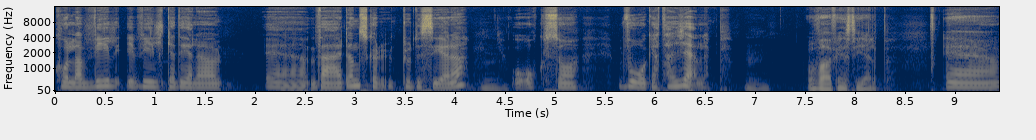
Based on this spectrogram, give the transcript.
Kolla vil, i vilka delar av eh, världen ska du producera mm, och också våga ta hjälp. mm. Och var finns det hjälp? Eh,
